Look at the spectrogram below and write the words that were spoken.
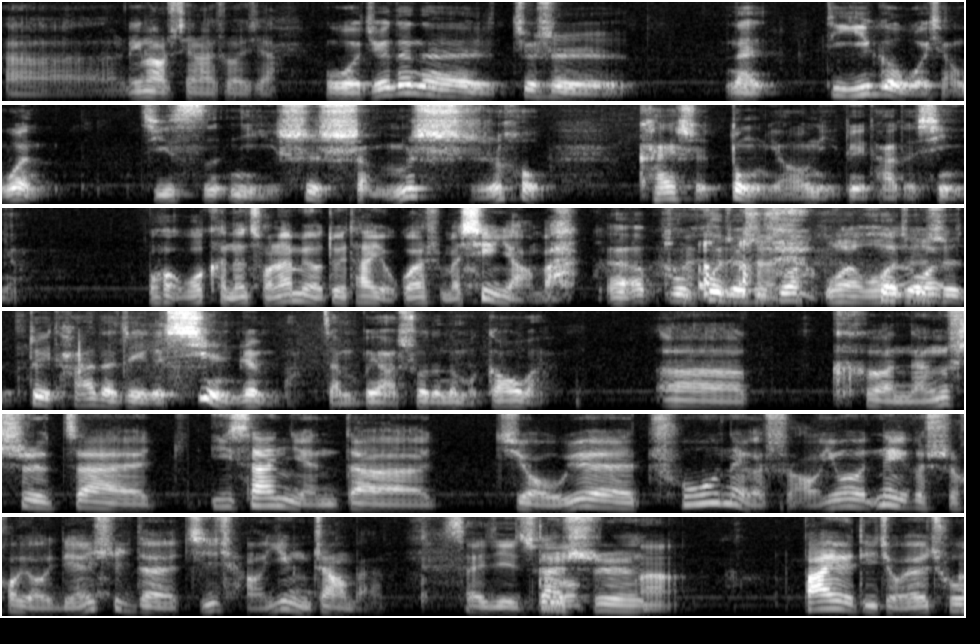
呃，林老师先来说一下。我觉得呢，就是那第一个我想问。基斯，你是什么时候开始动摇你对他的信仰？我我可能从来没有对他有过什么信仰吧。呃，不，或者是说，我或者是对他的这个信任吧，咱们不要说的那么高吧。呃，可能是在一三年的九月初那个时候，因为那个时候有连续的几场硬仗吧。赛季初。但是八月底九月初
